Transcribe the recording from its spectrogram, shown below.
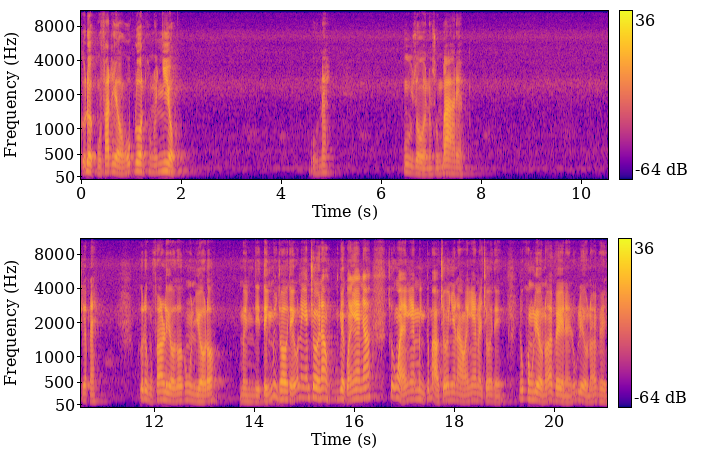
cứ được một phát liều húp luôn, không nói nhiều. Bốn này. Ui rồi, nó xuống ba đẹp. Tiếp này. Cứ được một phát liều thôi, không còn nhiều đâu. Mình thì tính mình chơi thế còn anh em chơi nào, việc của anh em nhá. Chứ không phải anh em mình cứ bảo chơi như nào, anh em lại chơi thế. Lúc không liều nó lại về này, lúc liều nó lại về.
